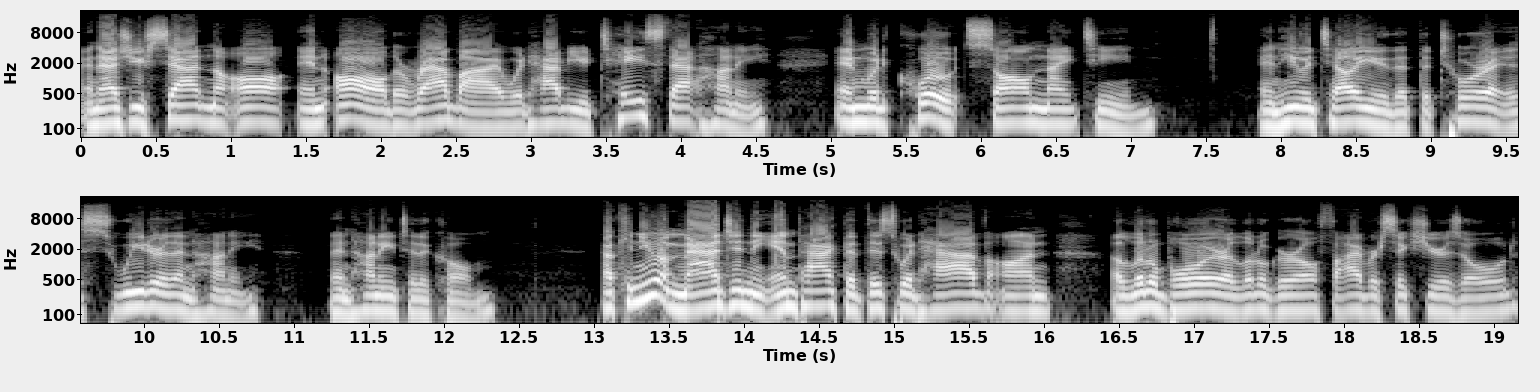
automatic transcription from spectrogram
And as you sat in the all in all the rabbi would have you taste that honey and would quote psalm 19 and he would tell you that the torah is sweeter than honey than honey to the comb now can you imagine the impact that this would have on a little boy or a little girl five or six years old?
